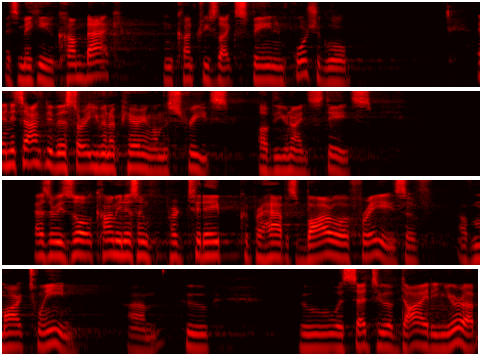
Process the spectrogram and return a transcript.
It's making a comeback in countries like Spain and Portugal. And its activists are even appearing on the streets of the United States. As a result, communism today could perhaps borrow a phrase of, of Mark Twain, um, who, who was said to have died in Europe,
